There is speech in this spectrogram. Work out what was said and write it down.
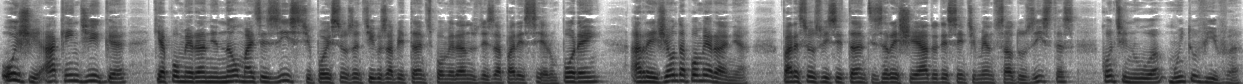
Hoje há quem diga que a Pomerânia não mais existe, pois seus antigos habitantes pomeranos desapareceram. Porém, a região da Pomerânia, para seus visitantes recheado de sentimentos saudosistas, continua muito viva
